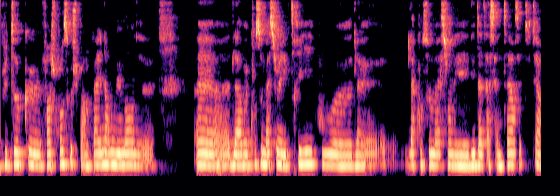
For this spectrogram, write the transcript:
plutôt que, enfin, je pense que je parle pas énormément de euh, de la consommation électrique ou euh, de, la, de, la, consommation des, des, data centers, etc.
